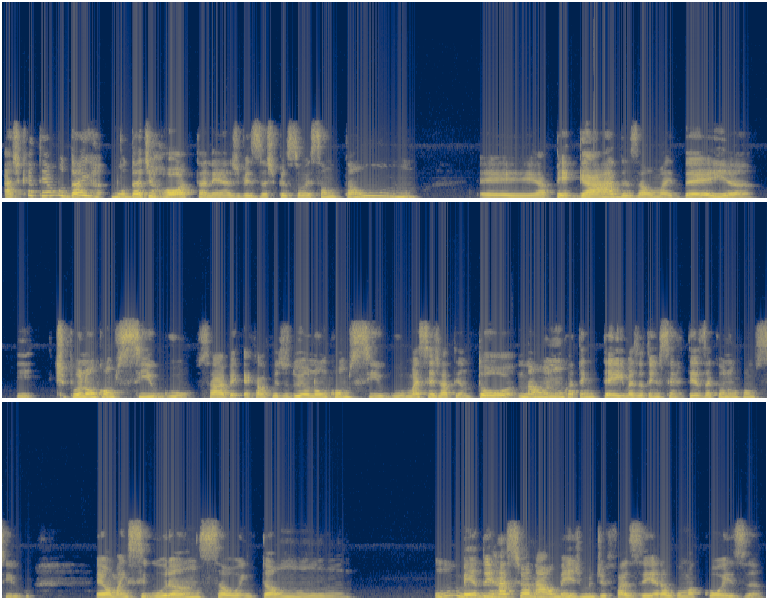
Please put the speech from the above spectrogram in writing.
Acho que até mudar, mudar de rota, né? Às vezes as pessoas são tão é, apegadas a uma ideia e, tipo, eu não consigo, sabe? Aquela coisa do eu não consigo. Mas você já tentou? Não, eu nunca tentei, mas eu tenho certeza que eu não consigo. É uma insegurança ou então um medo irracional mesmo de fazer alguma coisa.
